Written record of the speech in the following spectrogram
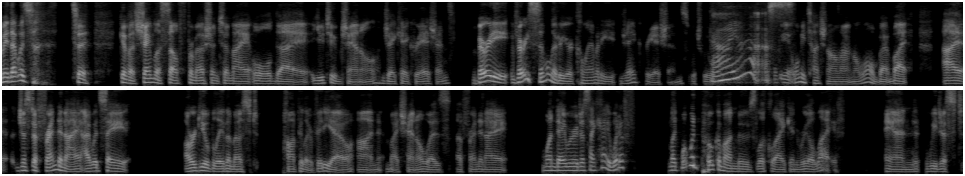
mean, that was to give a shameless self promotion to my old uh, YouTube channel, JK Creations. Very, very similar to your Calamity J Creations, which we will, oh yes, we'll be, we'll be touching on that in a little bit. But uh, just a friend and I, I would say, arguably the most popular video on my channel was a friend and I. One day we were just like, "Hey, what if like what would Pokemon moves look like in real life? And we just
